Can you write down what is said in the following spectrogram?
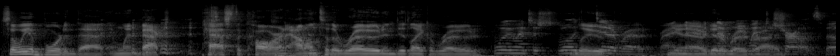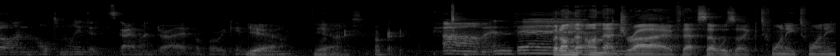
So we aborted that and went back past the car and out onto the road and did like a road. Well, we went to well, we Loop. did a road ride You know, there, did a road we went ride. to Charlottesville and ultimately did Skyline Drive before we came. Yeah, home. yeah. Nice. Okay. Um, and then. But on the on that drive, that set was like 2020,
